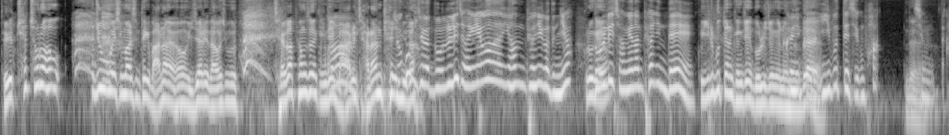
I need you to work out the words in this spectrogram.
되게 최초로 하고 해주고 계신 말씀 되게 많아요. 이 자리에 나오신 분 제가 평소에 굉장히 아, 말을 잘하는 편입니다. 조금 제가 논리 정연한 편이거든요. 그러게요. 논리 정연한 편인데 그 1부 때는 굉장히 논리 정연했는데 그러니까 2부 때 지금 확 네. 지금 아,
